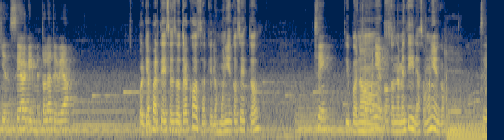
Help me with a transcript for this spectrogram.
quien sea que inventó la TVA. Porque aparte esa es otra cosa, que los muñecos estos, Sí, tipo, no, Son muñecos. son de mentira, son muñecos. sí.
